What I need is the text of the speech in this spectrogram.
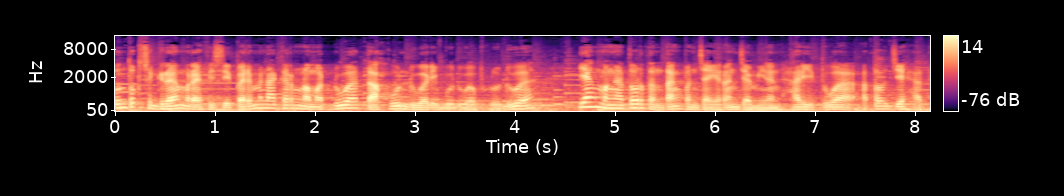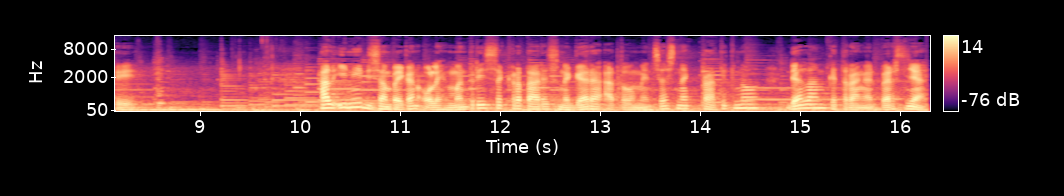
untuk segera merevisi Permenaker Nomor 2 Tahun 2022 yang mengatur tentang pencairan jaminan hari tua atau JHT. Hal ini disampaikan oleh Menteri Sekretaris Negara atau Mensesnek Pratikno dalam keterangan persnya.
